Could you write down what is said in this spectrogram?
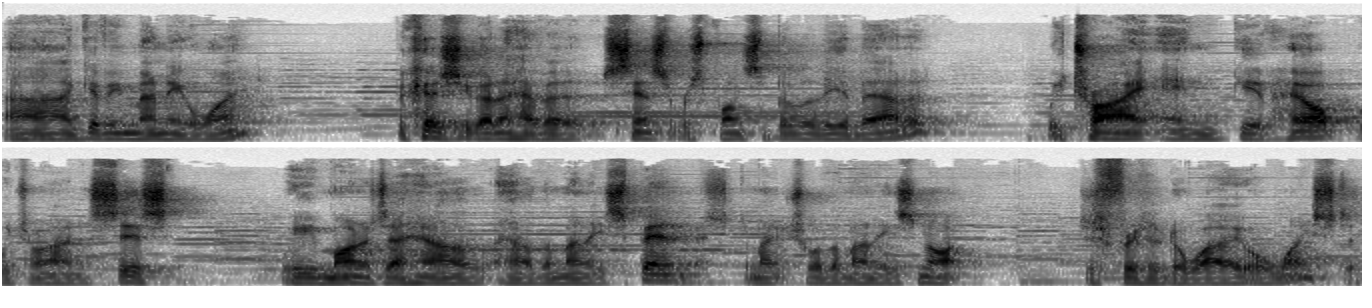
uh, giving money away because you've got to have a sense of responsibility about it. We try and give help, we try and assist, we monitor how, how the money's spent to make sure the money's not just frittered away or wasted.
